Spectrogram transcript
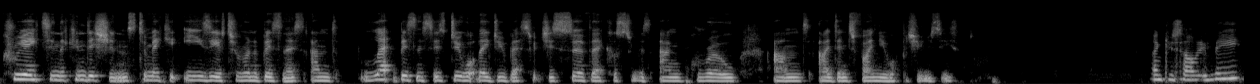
creating the conditions to make it easier to run a business and let businesses do what they do best, which is serve their customers and grow and identify new opportunities. Thank you, Sally. Lee?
